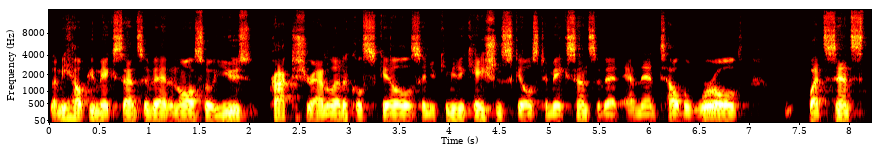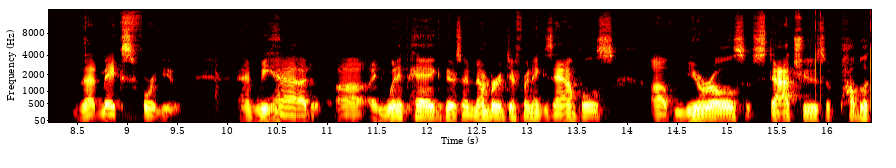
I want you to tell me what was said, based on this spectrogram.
let me help you make sense of it and also use practice your analytical skills and your communication skills to make sense of it and then tell the world what sense that makes for you and we had uh, in winnipeg there's a number of different examples of murals of statues of public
